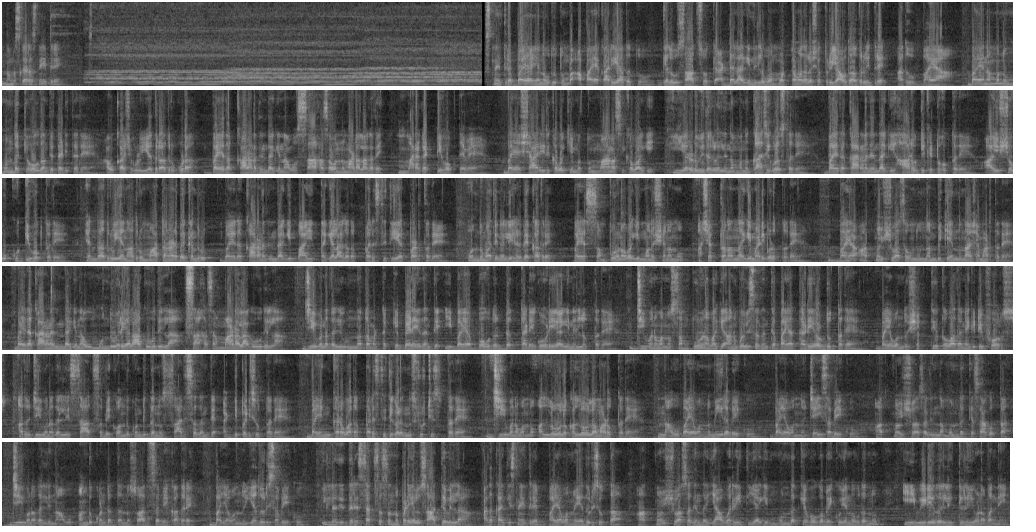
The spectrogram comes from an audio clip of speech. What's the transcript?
ನಮಸ್ಕಾರ ಸ್ನೇಹಿತರೆ. ಸ್ನೇಹಿತರೆ, ಭಯ ಎನ್ನುವುದು ತುಂಬ ಅಪಾಯಕಾರಿಯಾದದ್ದು. ಗೆಲುವು ಸಾಧಿಸೋಕೆ ಅಡ್ಡಲಾಗಿ ನಿಲ್ಲುವ ಮೊಟ್ಟ ಮೊದಲ ಶತ್ರು ಯಾವುದಾದ್ರೂ ಇದ್ರೆ ಅದು ಭಯ. ಭಯ ನಮ್ಮನ್ನು ಮುಂದಕ್ಕೆ ಹೋಗದಂತೆ ತಡೀತದೆ. ಅವಕಾಶಗಳು ಎದುರಾದರೂ ಕೂಡ ಭಯದ ಕಾರಣದಿಂದಾಗಿ ನಾವು ಸಾಹಸವನ್ನು ಮಾಡಲಾಗದೆ ಮರಗಟ್ಟಿ ಹೋಗ್ತೇವೆ. ಭಯ ಶಾರೀರಿಕವಾಗಿ ಮತ್ತು ಮಾನಸಿಕವಾಗಿ ಎರಡು ವಿಧಗಳಲ್ಲಿ ನಮ್ಮನ್ನು ಘಾಸಿಗೊಳಿಸ್ತದೆ. ಭಯದ ಕಾರಣದಿಂದಾಗಿ ಆರೋಗ್ಯ ಕೆಟ್ಟು ಹೋಗ್ತದೆ. ಆಯುಷ್ಯವು ಕುಗ್ಗಿ ಹೋಗ್ತದೆ. ಎಂದಾದರೂ ಏನಾದರೂ ಮಾತನಾಡಬೇಕೆಂದ್ರೂ ಭಯದ ಕಾರಣದಿಂದಾಗಿ ಬಾಯಿ ತೆಗೆಯಲಾಗದ ಪರಿಸ್ಥಿತಿ ಏರ್ಪಡ್ತದೆ. ಒಂದು ಮಾತಿನಲ್ಲಿ ಹೇಳಬೇಕಾದ್ರೆ ಭಯ ಸಂಪೂರ್ಣವಾಗಿ ಮನುಷ್ಯನನ್ನು ಅಶಕ್ತನನ್ನಾಗಿ ಮಾಡಿಬಿಡುತ್ತದೆ. ಭಯ ಆತ್ಮವಿಶ್ವಾಸವನ್ನು ನಂಬಿಕೆಯನ್ನು ನಾಶ ಮಾಡ್ತದೆ. ಭಯದ ಕಾರಣದಿಂದಾಗಿ ನಾವು ಮುಂದುವರಿಯಲಾಗುವುದಿಲ್ಲ ಸಾಹಸ ಮಾಡಲಾಗುವುದಿಲ್ಲ. ಜೀವನದಲ್ಲಿ ಉನ್ನತ ಮಟ್ಟಕ್ಕೆ ಬೆಳೆಯದಂತೆ ಈ ಭಯ ಬಹುದೊಡ್ಡ ತಡೆಗೋಡೆಯಾಗಿ ನಿಲ್ಲುತ್ತದೆ. ಜೀವನವನ್ನು ಸಂಪೂರ್ಣವಾಗಿ ಅನುಭವಿಸದಂತೆ ಭಯ ತಡೆಯೊಡ್ಡುತ್ತದೆ. ಭಯ ಒಂದು ಶಕ್ತಿಯುತವಾದ ನೆಗೆಟಿವ್ ಫೋರ್ಸ್ ಅದು ಜೀವನದಲ್ಲಿ ಸಾಧಿಸಬೇಕು ಅಂದುಕೊಂಡಿದ್ದನ್ನು ಸಾಧಿಸದಂತೆ ಅಡ್ಡಿಪಡಿಸುತ್ತದೆ. ಭಯಂಕರವಾದ ಪರಿಸ್ಥಿತಿಗಳನ್ನು ಸೃಷ್ಟಿಸುತ್ತದೆ. ಜೀವನವನ್ನು ಅಲ್ಲೋಲ ಕಲ್ಲೋಲ ಮಾಡುತ್ತದೆ. ನಾವು ಭಯವನ್ನು ಮೀರಬೇಕು, ಭಯವನ್ನು ಜಯಿಸಬೇಕು, ಆತ್ಮವಿಶ್ವಾಸದಿಂದ ಮುಂದಕ್ಕೆ ಸಾಗುತ್ತಾ ಜೀವನದಲ್ಲಿ ನಾವು ಅಂದುಕೊಂಡದ್ದನ್ನು ಸಾಧಿಸಬೇಕಾದರೆ ಭಯವನ್ನು ಎದುರಿಸಬೇಕು ಇಲ್ಲದಿದ್ದರೆ ಸಕ್ಸಸ್ ಅನ್ನು ಪಡೆಯಲು ಸಾಧ್ಯವಿಲ್ಲ. ಅದಕ್ಕಾಗಿ ಸ್ನೇಹಿತರೆ, ಭಯವನ್ನು ಎದುರಿಸುತ್ತಾ ಆತ್ಮವಿಶ್ವಾಸದಿಂದ ಯಾವ ರೀತಿಯಾಗಿ ಮುಂದಕ್ಕೆ ಹೋಗಬೇಕು ಎನ್ನುವುದನ್ನು ಈ ವಿಡಿಯೋದಲ್ಲಿ ತಿಳಿಯೋಣ ಬನ್ನಿ.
